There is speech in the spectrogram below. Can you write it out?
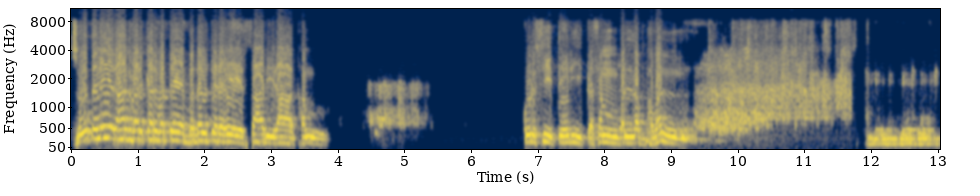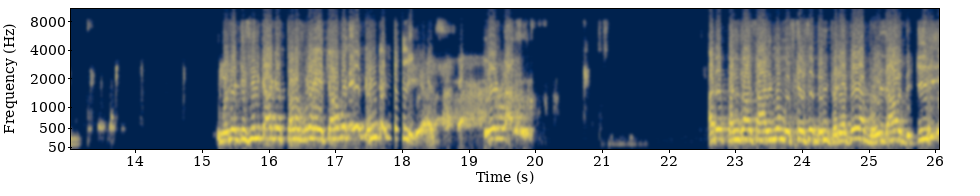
सोते नहीं रात भर करवटे बदलते रहे, सारी रात हम। कुर्सी तेरी कसम, वल्लभ भवन। मुझे किसी ने कहा कि तड़प रहे क्या बोले, एक घंटे के लिए? अरे पंद्रह साल में मुश्किल से दिन फिरे थे, अब भूल जाओ दिग्गी।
